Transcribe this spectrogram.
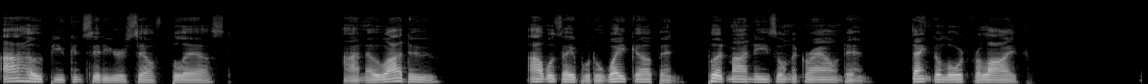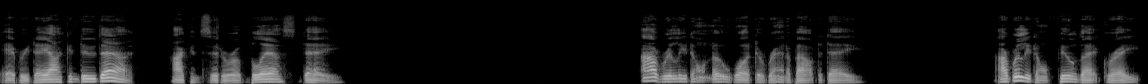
I hope you consider yourself blessed. I know I do. I was able to wake up and put my knees on the ground and thank the Lord for life. Every day I can do that, I consider a blessed day. I really don't know what to rant about today. I really don't feel that great.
